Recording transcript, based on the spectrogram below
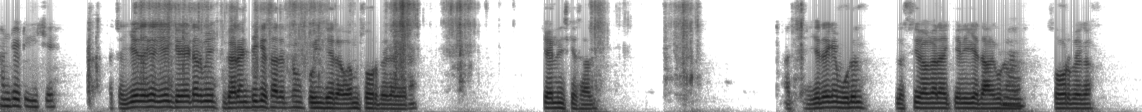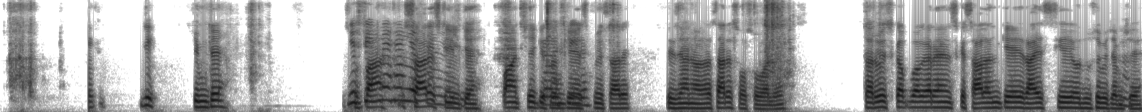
हंड्रेड ईच है अच्छा ये देखें ये ग्रेटर भी गारंटी के साथ एकदम कोई दे रहा हो हम सौ रुपए का दे रहे हैं। चैलेंज के साथ। अच्छा ये देखें वुडन लस्सी वगैरह के लिए दाल गुना हम्म। सौ रुपए का। जी। चिमटे ये स्टील में हैं सारे स्टील के हैं। पाँच छह किस्म के हैं इसमें सारे डिज़ाइन वगैरह सारे सौ सौ वाले हैं। सर्विस कप वगैरह हैं इसके सालन के राइस के और दूसरे भी चमचे हैं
